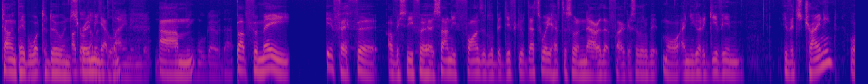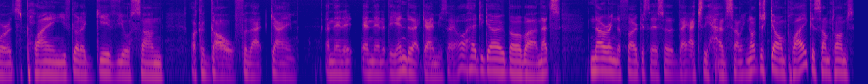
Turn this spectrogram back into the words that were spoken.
telling people what to do and I screaming at was them. blaming, but Um, we'll go with that. But for me, if for, for obviously for her son, he finds it a little bit difficult. That's where you have to sort of narrow that focus a little bit more, and you've got to give him, if it's training or it's playing, you've got to give your son like a goal for that game, and then it, and then at the end of that game, you say, "Oh, how'd you go?" Blah blah blah, and that's narrowing the focus there so that they actually have something, not just go and play because sometimes.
